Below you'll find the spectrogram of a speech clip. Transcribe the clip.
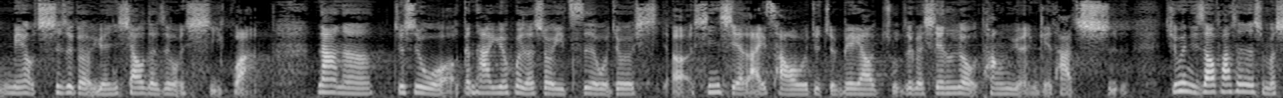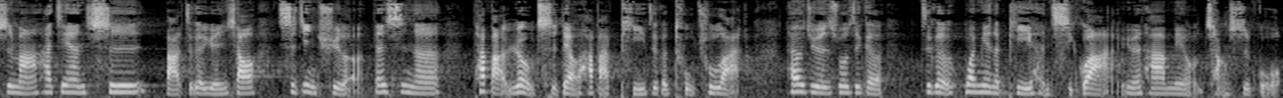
没有吃这个元宵的这种习惯。那呢，就是我跟他约会的时候一次，我就呃心血来潮，我就准备要煮这个鲜肉汤圆给他吃。结果你知道发生了什么事吗？他竟然吃把这个元宵吃进去了，但是呢，他把肉吃掉，他把皮这个吐出来，他就觉得说这个这个外面的皮很奇怪，因为他没有尝试过。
